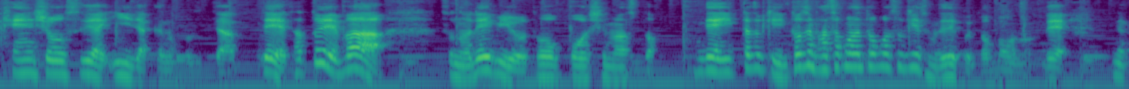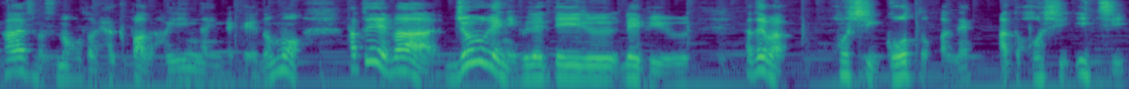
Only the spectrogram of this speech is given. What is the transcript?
検証すりゃいいだけのことであって、例えば、そのレビューを投稿しますと。で、行った時に、当然パソコンで投稿するケースも出てくると思うので、必ずしもスマホと100%で限らないんだけれども、例えば、上下に触れているレビュー、例えば、星5とかね、あと星1、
